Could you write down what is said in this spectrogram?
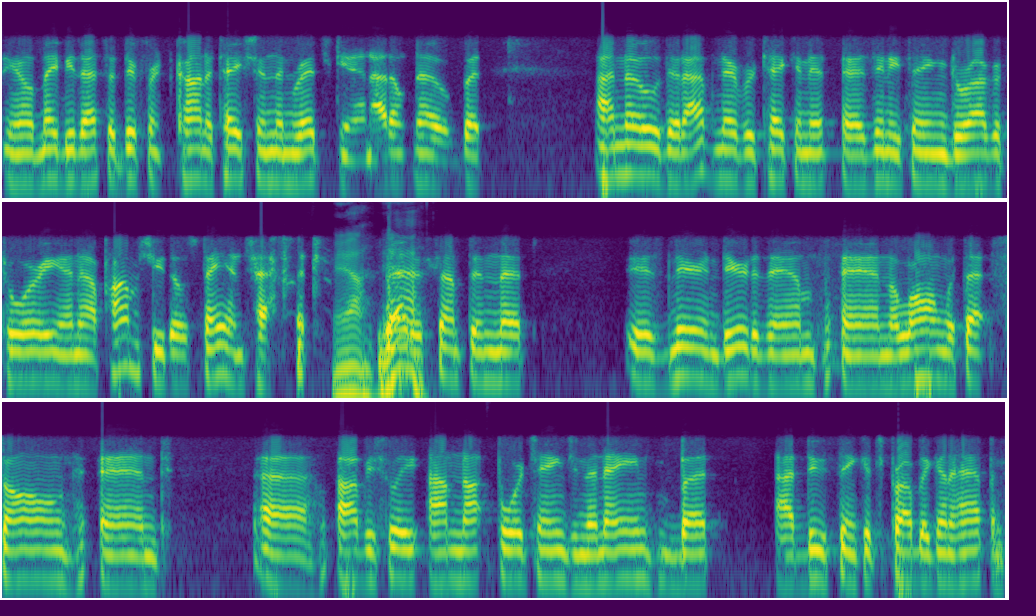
you know, maybe that's a different connotation than redskin. I don't know, but I know that I've never taken it as anything derogatory, and I promise you, those fans haven't. Yeah, that yeah. is something that is near and dear to them. And along with that song, and uh, obviously, I'm not for changing the name, but I do think it's probably going to happen.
